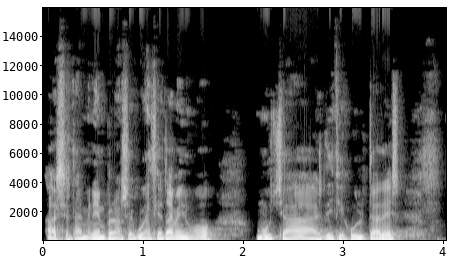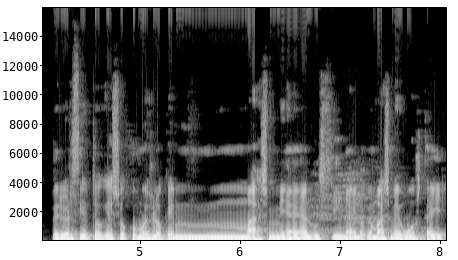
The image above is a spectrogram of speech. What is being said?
al ser también en plano secuencia también hubo muchas dificultades, pero es cierto que eso, como es lo que más me alucina y lo que más me gusta, y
